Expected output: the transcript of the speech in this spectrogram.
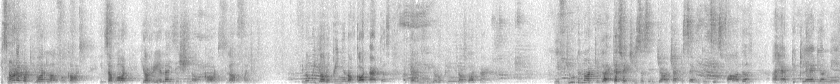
It's not about your love for God. It's about your realization of God's love for you. Remember, your opinion of God matters. I'm telling you, your opinion of God matters. If you do not realize, that's why Jesus in John chapter 17 says, Father, I have declared your name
